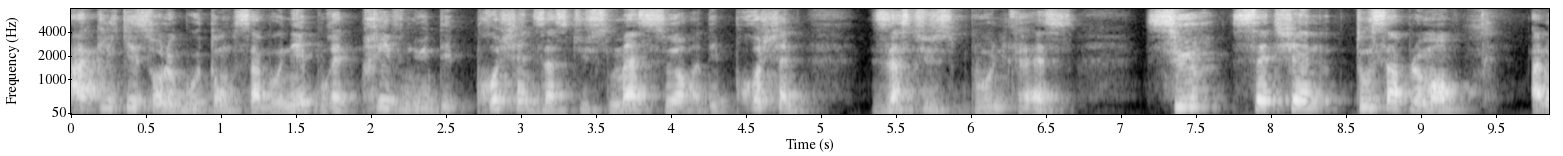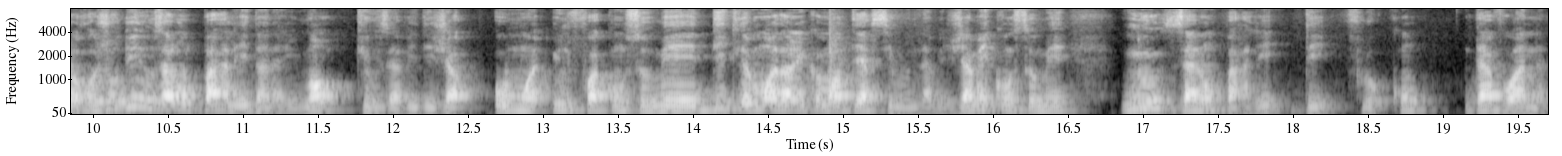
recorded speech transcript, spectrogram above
à cliquer sur le bouton s'abonner pour être prévenu des prochaines astuces minceurs, des prochaines astuces brûle graisse sur cette chaîne tout simplement. Alors aujourd'hui, nous allons parler d'un aliment que vous avez déjà au moins une fois consommé. Dites-le moi dans les commentaires si vous ne l'avez jamais consommé. Nous allons parler des flocons d'avoine.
